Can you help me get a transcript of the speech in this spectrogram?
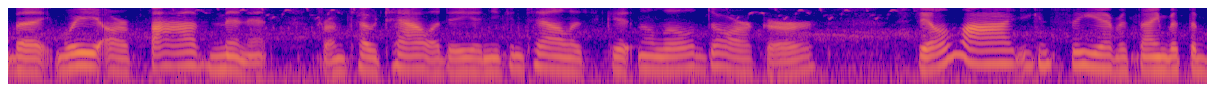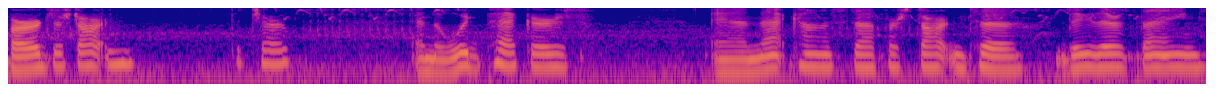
But we are five minutes from totality, and you can tell it's getting a little darker. Still light, you can see everything, but the birds are starting to chirp, and the woodpeckers and that kind of stuff are starting to do their thing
